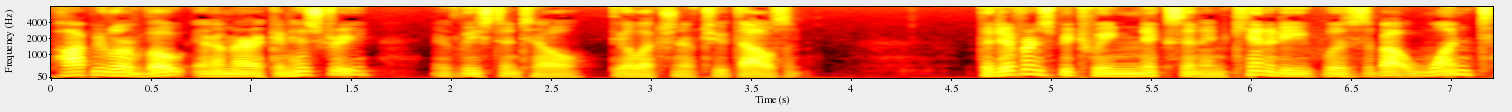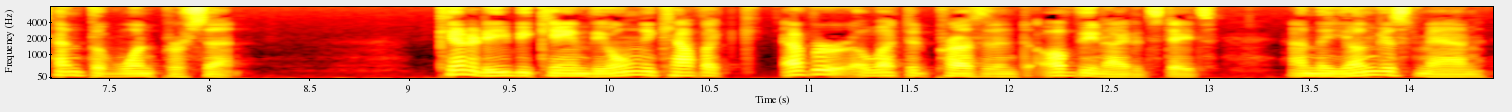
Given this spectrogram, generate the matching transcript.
popular vote in American history, at least until the election of 2000. The difference between Nixon and Kennedy was about one tenth of 1%. Kennedy became the only Catholic ever elected president of the United States and the youngest man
